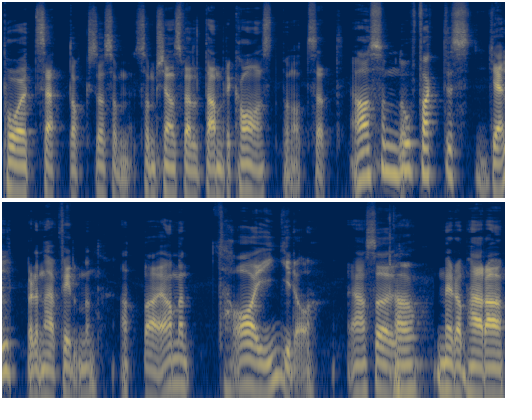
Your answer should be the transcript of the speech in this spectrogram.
på ett sätt också som, som känns väldigt amerikanskt på något sätt. Ja, som nog faktiskt hjälper den här filmen. Att bara, ja men ta i då. Alltså Ja. med de här uh,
